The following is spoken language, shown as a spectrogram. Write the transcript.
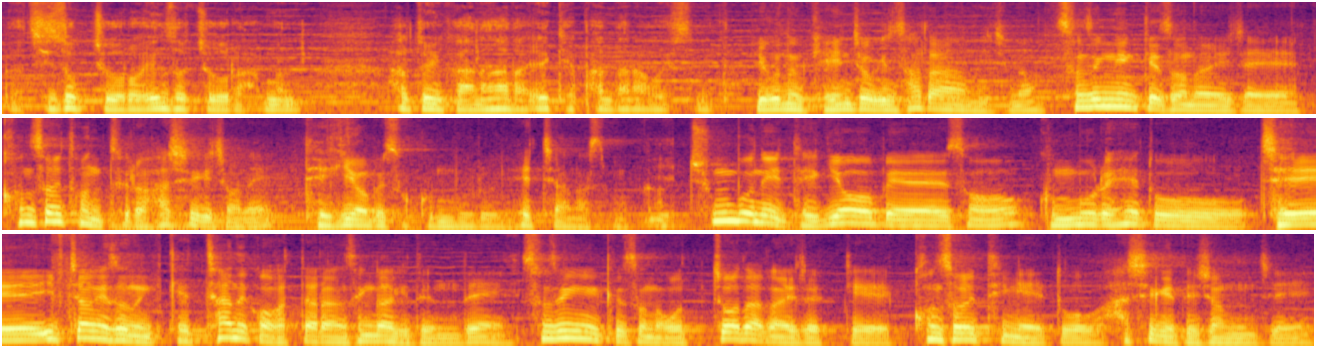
그 지속적으로 연속적으로 한번 활동이 가능하다 이렇게 판단하고 있습니다. 이거는 개인적인 사담이지만 선생님께서는 이제 컨설턴트를 하시기 전에 대기업에서 근무를 했지 않았습니까? 충분히 대기업에서 근무를 해도 제 입장에서는 괜찮을 것 같다라는 생각이 드는데 선생님께서는 어쩌다가 이제 이렇게 컨설팅에 또 하시게 되셨는지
